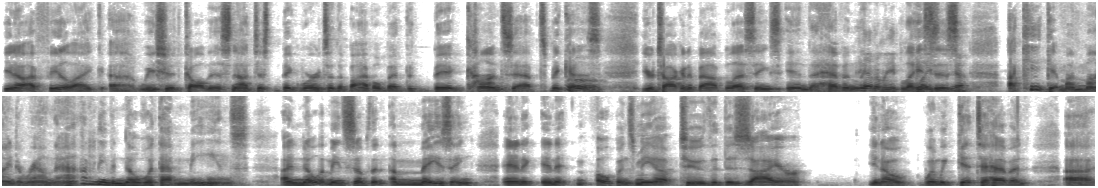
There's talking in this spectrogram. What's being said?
You know, I feel like uh, we should call this not just big words of the Bible, but the big concepts because Oh. you're talking about blessings in the heavenly, Heavenly places, yeah. I can't get my mind around that. I don't even know what that means. I know it means something amazing, and it, and it opens me up to the desire, you know, when we get to heaven, uh,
